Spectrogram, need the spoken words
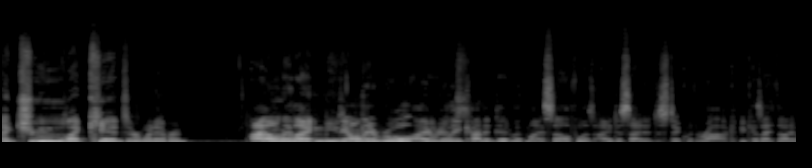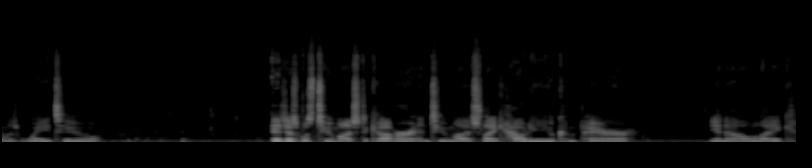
like true like kids or whatever. I only like music, the only rule I, I really kind of did with myself was I decided to stick with rock because I thought it was way too. It just was too much to cover and too much like how do you compare, you know, like,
